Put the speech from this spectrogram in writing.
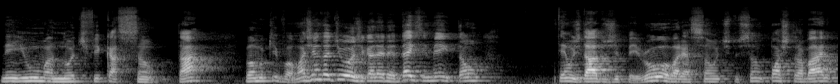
nenhuma notificação, tá? Vamos que vamos. Agenda de hoje, galera, é 10 e meia, então tem os dados de payroll, variação, instituição, pós-trabalho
